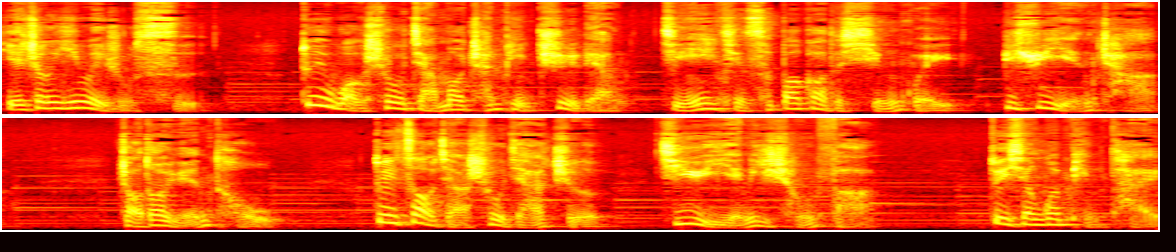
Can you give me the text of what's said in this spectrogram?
也正因为如此，对网售假冒产品质量检验检测报告的行为必须严查，找到源头，对造假售假者给予严厉惩罚，对相关平台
